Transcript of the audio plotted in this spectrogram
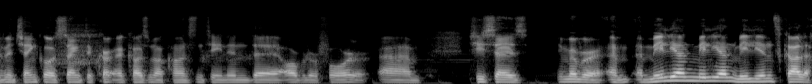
Ivanchenko sang to uh, Cosmonaut Constantine in the Orbiter Four. Um, she says. Remember, a, a million, million, million scarlet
